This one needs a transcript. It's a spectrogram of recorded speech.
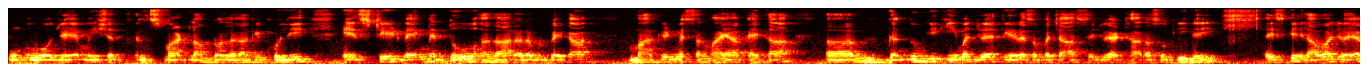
वो जो है मीशत स्मार्ट लॉकडाउन लगा के खोली स्टेट बैंक ने दो हज़ार अरब रुपए का मार्केट में सरमाया फेंका गंदम की कीमत जो है तेरह सौ पचास से जो है अठारह सौ की गई। इसके अलावा जो है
